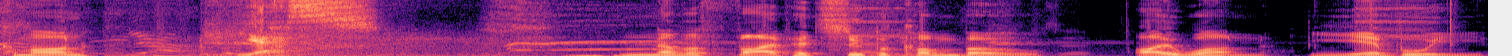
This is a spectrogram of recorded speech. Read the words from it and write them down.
Come on. Yes! Another five hit super combo. I won. Yeah, boy.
